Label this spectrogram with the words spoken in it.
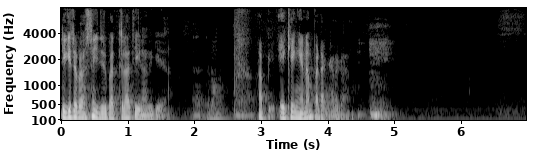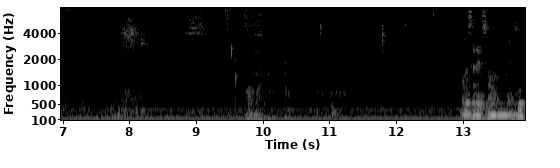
ලිඛිත ප්‍රශ්න ඉදිරිපත් වෙලා තියෙනවද කියලා. අපි එකෙන් එනම් පටන් අරගන්න. අවසරයි ස්වාමීන් වහන්සේ.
